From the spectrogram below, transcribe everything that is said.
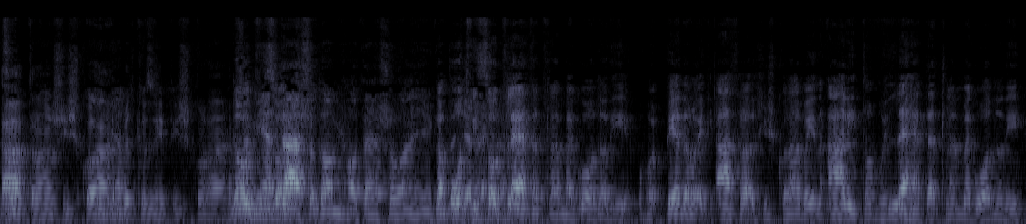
általános iskolára, Igen. vagy középiskolára. De ott hogy milyen viszont- társadalmi hatása van egyébként De a ott gyerekre. viszont lehetetlen megoldani, hogy például egy általános iskolában én állítom, hogy lehetetlen megoldani,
